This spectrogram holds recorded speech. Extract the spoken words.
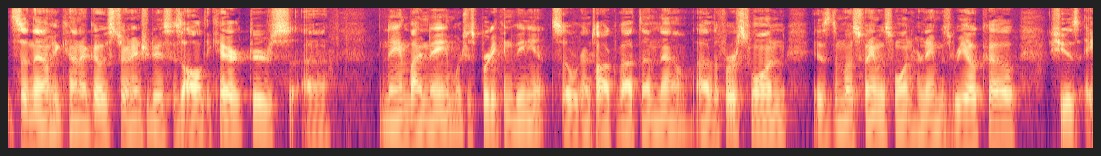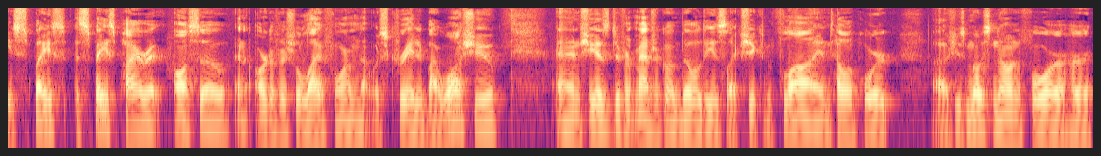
so now he kind of goes through and introduces all the characters. Uh, name by name, which is pretty convenient. So we're going to talk about them now. Uh, the first one is the most famous one. Her name is Ryoko. She is a space a space pirate, also an artificial life form that was created by Washu, and she has different magical abilities like she can fly and teleport. Uh, she's most known for her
